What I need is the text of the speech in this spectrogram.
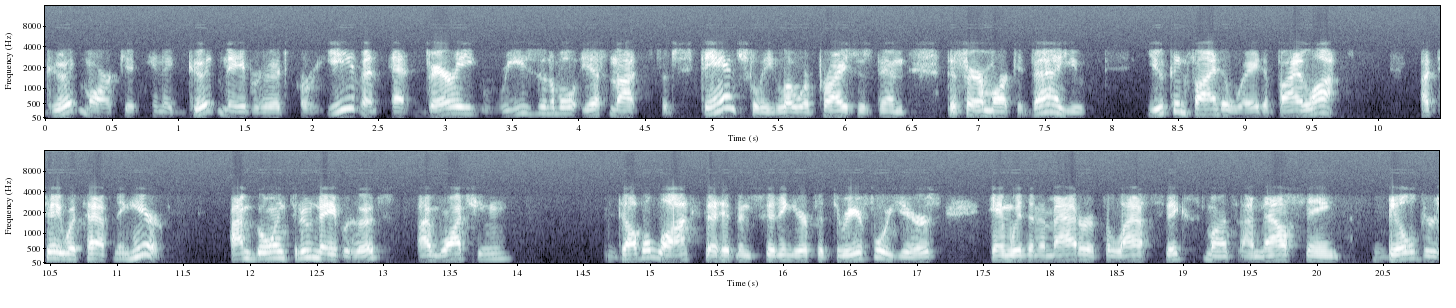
good market, in a good neighborhood, or even at very reasonable, if not substantially lower prices than the fair market value, you can find a way to buy lots. I'll tell you what's happening here. I'm going through neighborhoods. I'm watching double lots that have been sitting here for three or four years, and within a matter of the last six months, I'm now seeing builder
